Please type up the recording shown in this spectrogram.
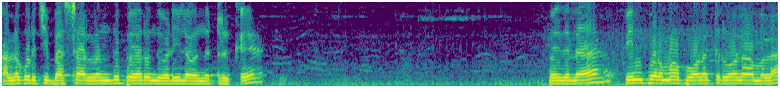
கள்ளக்குறிச்சி பஸ் ஸ்டாண்ட்லேருந்து பேருந்து வெளியில் வந்துட்டுருக்கு இப்போ இதில் பின்புறமாக போன திருவண்ணாமலை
